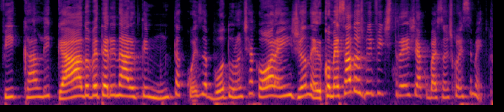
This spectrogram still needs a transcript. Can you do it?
fica ligado, veterinário, que tem muita coisa boa durante agora, hein? Janeiro. Começar 2023 já com bastante conhecimento.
